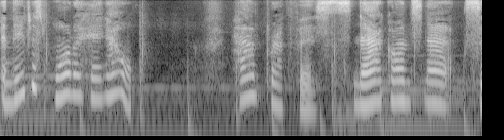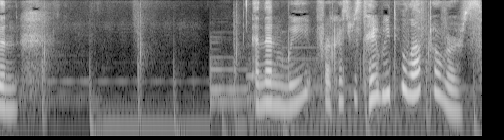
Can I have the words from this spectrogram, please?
and they just want to hang out. Have breakfast, snack on snacks, and and then we for Christmas Day we do leftovers.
